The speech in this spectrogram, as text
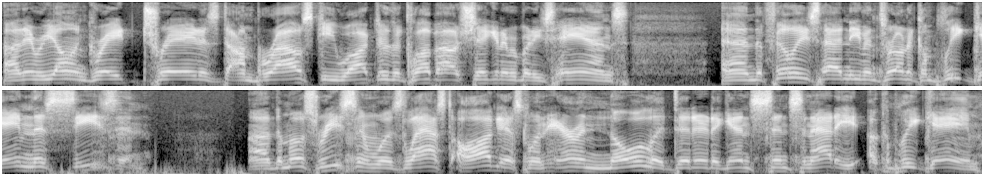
Uh, they were yelling "Great trade" as Dombrowski walked through the clubhouse, shaking everybody's hands. And the Phillies hadn't even thrown a complete game this season. Uh, the most recent was last August when Aaron Nola did it against Cincinnati, a complete game.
